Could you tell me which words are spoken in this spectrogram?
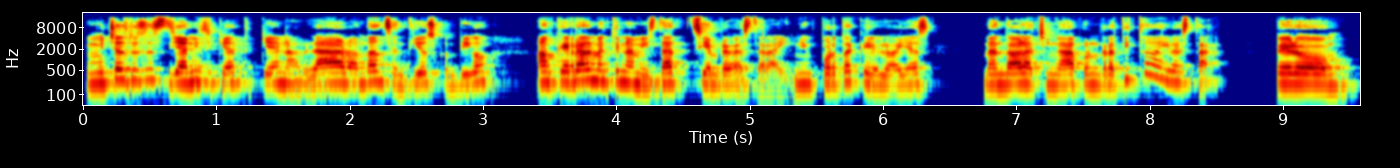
y muchas veces ya ni siquiera te quieren hablar o andan sentidos contigo, aunque realmente una amistad siempre va a estar ahí. No importa que lo hayas mandado a la chingada por un ratito, ahí va a estar. Pero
